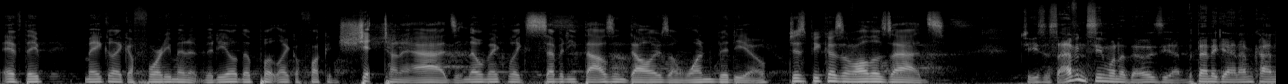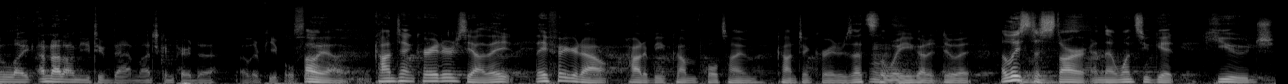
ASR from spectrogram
if they make like a 40 minute video, they'll put like a fucking shit ton of ads and they'll make like $70,000 on one video just because of all those ads. Jesus, I haven't seen one of those yet. But then again, I'm kind of like I'm not on YouTube that much compared to other people. So. Oh yeah, content creators. Yeah, they they figured out how to become full time content creators. That's the way mm-hmm. you got to do it. At least to mm-hmm. start, and then once you get huge,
